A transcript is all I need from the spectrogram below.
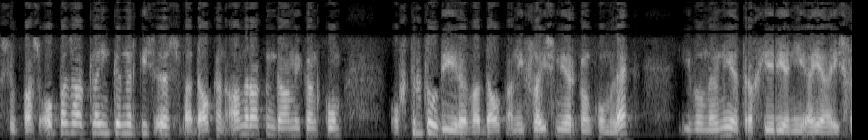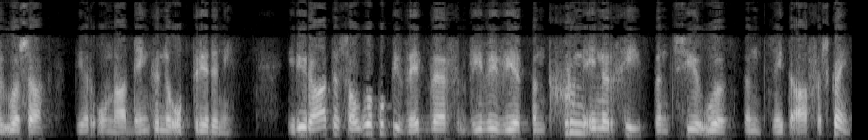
so pas op as daar klein kindertjies is wat dalk aan aanraking daarmee kan kom of troeteldiere wat dalk aan die vleismeer kan kom lek. U wil nou nie 'n tragedie in u eie huis veroorsaak deur onnadenkende optrede nie. Hierdie raad sal ook op die webwerf www.groenenergie.co.za verskyn.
